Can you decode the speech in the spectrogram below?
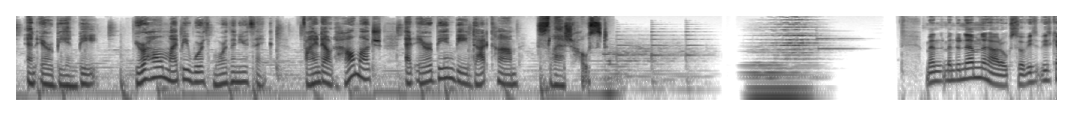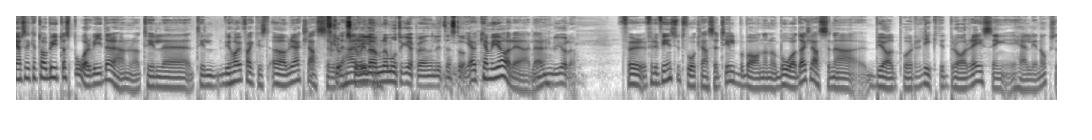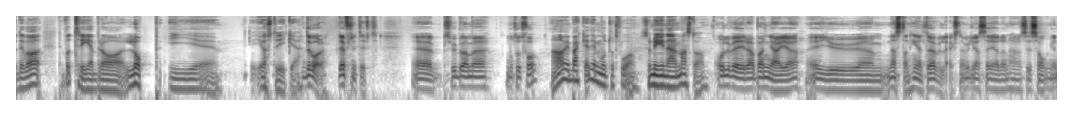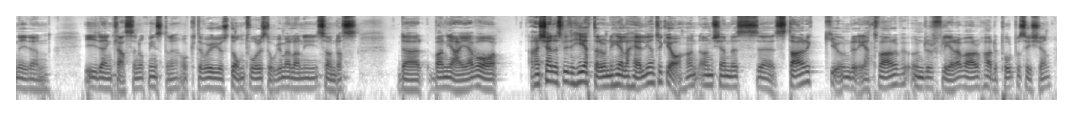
an Airbnb. Your home might be worth more than you think. Find out how much at airbnb.com/slash host. Men, men du nämner här också, vi, vi kanske ska ta och byta spår vidare här nu då till, eh, till vi har ju faktiskt övriga klasser. Ska, det här ska vi ju- lämna MotoGP en liten stund? Ja, kan vi göra det eller? Mm, vi gör det. För, för det finns ju två klasser till på banan och båda klasserna bjöd på riktigt bra racing i helgen också. Det var, det var tre bra lopp i, eh, i Österrike. Det var det, definitivt. Eh, så vi börjar med Moto 2. Ja, vi backar till Moto 2, som ligger närmast då. Oliveira Bagnaia är ju eh, nästan helt överlägsna vill jag säga den här säsongen i den, i den klassen åtminstone. Och det var ju just de två det stod emellan i söndags. Där Bagnaia var, han kändes lite hetare under hela helgen tycker jag. Han, han kändes eh, stark under ett varv, under flera varv, hade pole position.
